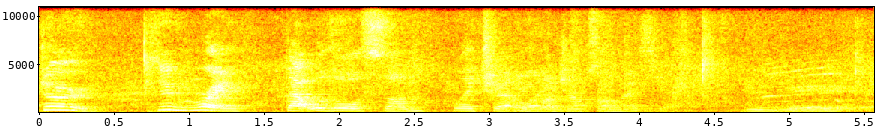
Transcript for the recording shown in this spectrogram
Dude, Super Brain, that was awesome, literally. You've got jumps on this yet. Yeah.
